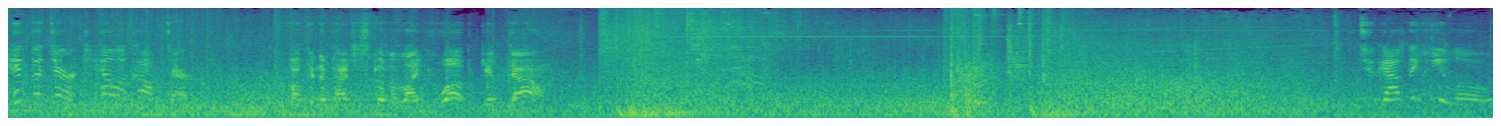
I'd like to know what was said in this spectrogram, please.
Hit the dirt. Helicopter. Fucking Apache's gonna light you up. Get down. Took out the helo.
